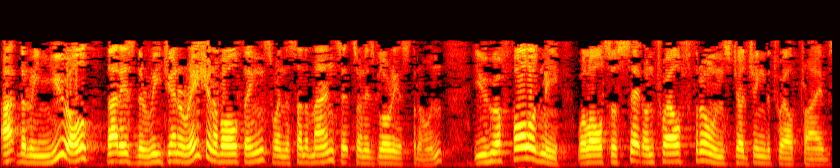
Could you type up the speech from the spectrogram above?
at the renewal, that is the regeneration of all things, when the Son of Man sits on his glorious throne, you who have followed me will also sit on twelve thrones, judging the twelve tribes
